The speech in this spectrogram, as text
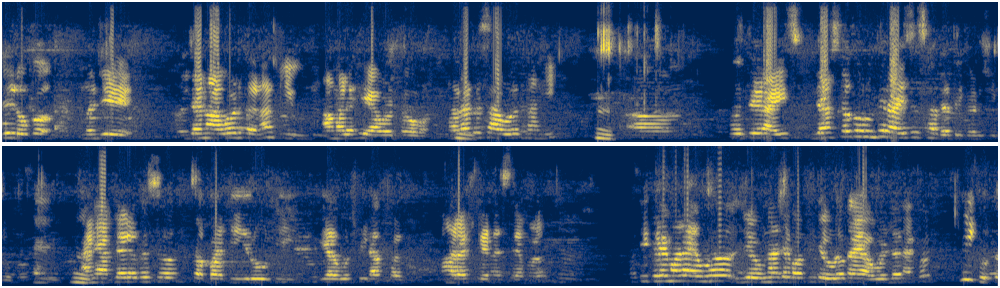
जे लोक म्हणजे ज्यांना आवडतं ना की आम्हाला हे आवडतं. मला तसं आवडत नाही. अं, तर ते राईस जास्त करून ते राईसच खातात तिकडची लोक. आणि आपल्याला कसं चपाती रोटी या गोष्टी लागतात. महाराष्ट्रीयन असल्यामुळं. तिकडे मला एवढं जेवणाच्या बाबतीत एवढं काही आवडलं नाही पण ठीक होतं.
